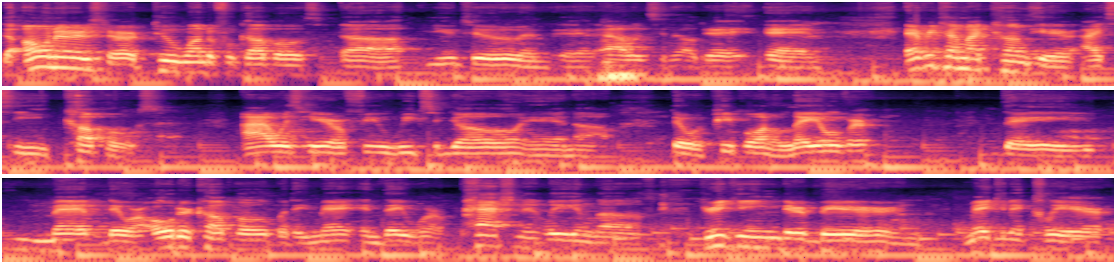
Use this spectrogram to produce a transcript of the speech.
the owners are two wonderful couples, uh, you two and, and Alex and LJ. And every time I come here, I see couples. I was here a few weeks ago, and uh, there were people on a layover. They met. They were older couple, but they met and they were passionately in love, drinking their beer and making it clear,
